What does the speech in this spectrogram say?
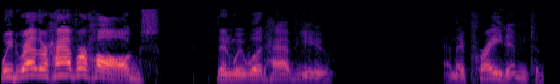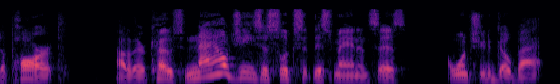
We'd rather have our hogs than we would have you and they prayed him to depart out of their coast. Now Jesus looks at this man and says, I want you to go back.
